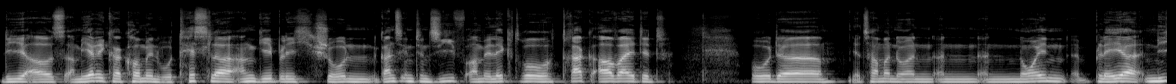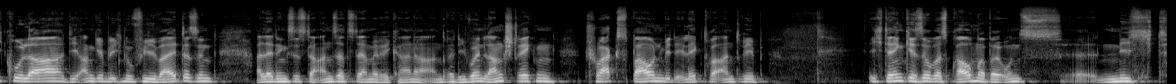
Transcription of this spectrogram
die aus Amerika kommen, wo Tesla angeblich schon ganz intensiv am Elektro-Truck arbeitet. Oder jetzt haben wir nur einen, einen, einen, neuen Player, Nikola, die angeblich noch viel weiter sind. Allerdings ist der Ansatz der Amerikaner anderer. Die wollen Langstrecken-Trucks bauen mit Elektroantrieb. Ich denke, sowas brauchen wir bei uns äh, nicht,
